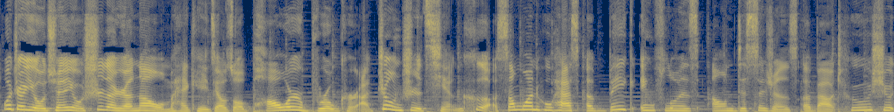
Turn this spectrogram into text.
或者有权有势的人呢，我们还可以叫做 power broker 啊，政治掮客，someone who has a big influence on decisions about who should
